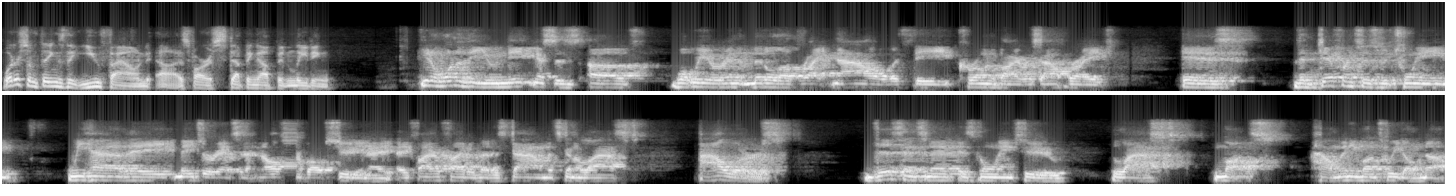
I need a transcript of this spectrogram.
What are some things that you found uh, as far as stepping up and leading? You know, one of the uniquenesses of what we are in the middle of right now with the coronavirus outbreak is the differences between we have a major incident, an officer involved shooting, a, a firefighter that is down that's going to last hours. This incident is going to last months. How many months, we don't know.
